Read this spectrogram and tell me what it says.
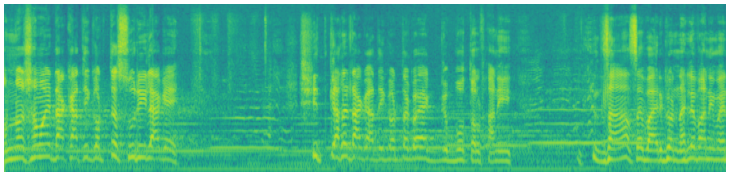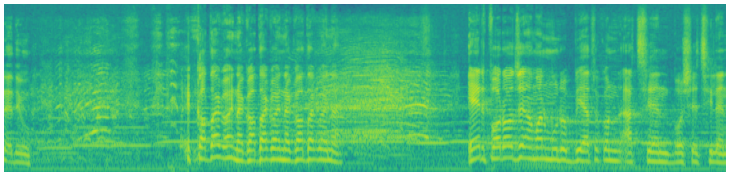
অন্য সময় ডাকাতি করতে চুরি লাগে। শীতকালে ডাকাতি করতে কয়, এক বোতল পানি, যা আছে বাইর কর, নাহলে পানি মেরে দিব কথা কয় না, কথা কয় না, কথা কয় না। এরপরও যে আমার মুরব্বী এতক্ষণ আছেন, বসেছিলেন,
